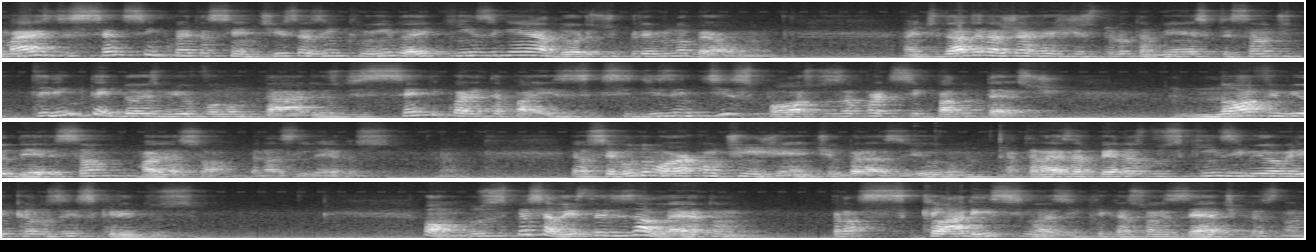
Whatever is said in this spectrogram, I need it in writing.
mais de 150 cientistas, incluindo aí 15 ganhadores de prêmio Nobel. Né? A entidade já registrou também a inscrição de 32 mil voluntários de 140 países que se dizem dispostos a participar do teste. 9 mil deles são, olha só, brasileiros. Né? É o segundo maior contingente, o Brasil, né? atrás apenas dos 15 mil americanos inscritos. Bom, os especialistas eles alertam para as claríssimas implicações éticas. Né?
